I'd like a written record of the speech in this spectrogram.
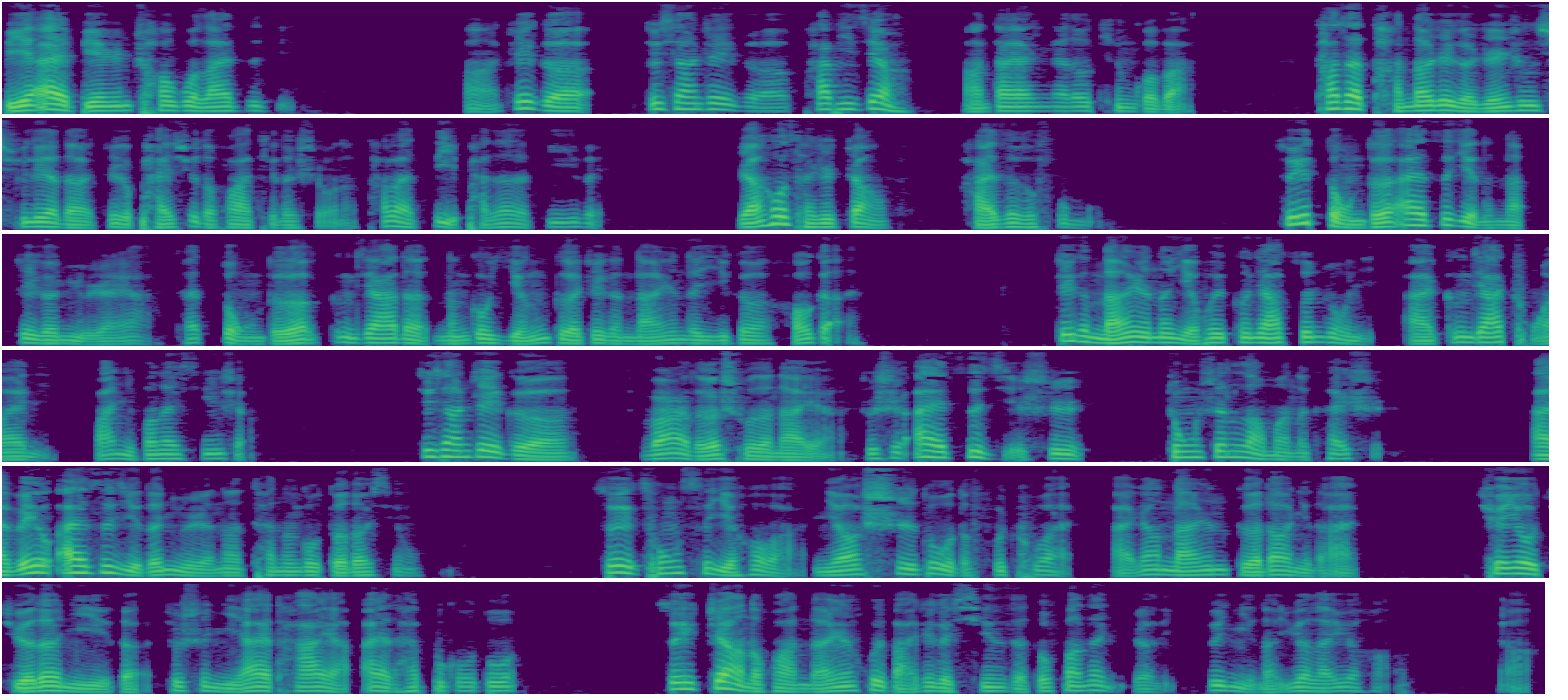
别爱别人超过了爱自己，啊，这个就像这个 Papi 酱啊，大家应该都听过吧？他在谈到这个人生序列的这个排序的话题的时候呢，他把自己排在了第一位，然后才是丈夫、孩子和父母。所以，懂得爱自己的男这个女人呀，才懂得更加的能够赢得这个男人的一个好感，这个男人呢也会更加尊重你，哎，更加宠爱你，把你放在心上。就像这个瓦尔德说的那样，就是爱自己是。终身浪漫的开始，哎，唯有爱自己的女人呢，才能够得到幸福。所以从此以后啊，你要适度的付出爱，哎，让男人得到你的爱，却又觉得你的就是你爱他呀，爱的还不够多。所以这样的话，男人会把这个心思都放在你这里，对你呢越来越好啊。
